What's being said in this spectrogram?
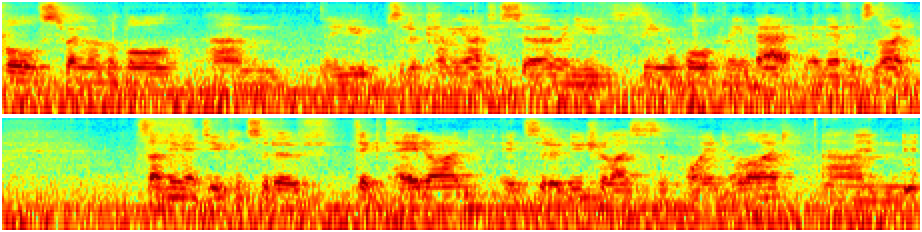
full swing on the ball. Um, you know, you sort of coming out to serve and you seeing a ball coming back, and if it's not something that you can sort of dictate on. It sort of neutralizes the point a lot. Um,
